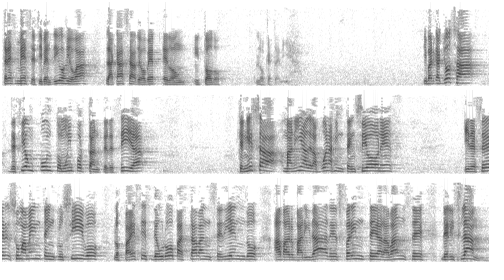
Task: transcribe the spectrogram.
tres meses y bendijo Jehová la casa de Obed Edom y todo lo que tenía. Y Vargas decía un punto muy importante, decía que en esa manía de las buenas intenciones y de ser sumamente inclusivo, los países de Europa estaban cediendo a barbaridades frente al avance del Islam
